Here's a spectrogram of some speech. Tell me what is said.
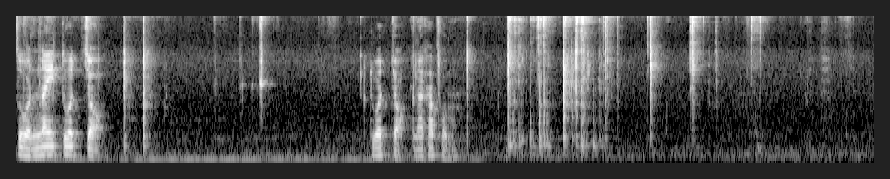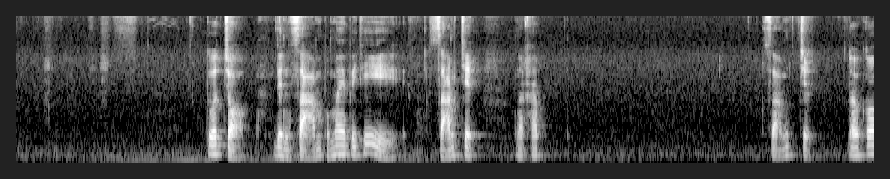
ส่วนในตัวเจาะ ตัวเจาะนะครับผม ตัวเจาะเด่น 3 ผมให้ไปที่ 37 นะครับ 37 แล้วก็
